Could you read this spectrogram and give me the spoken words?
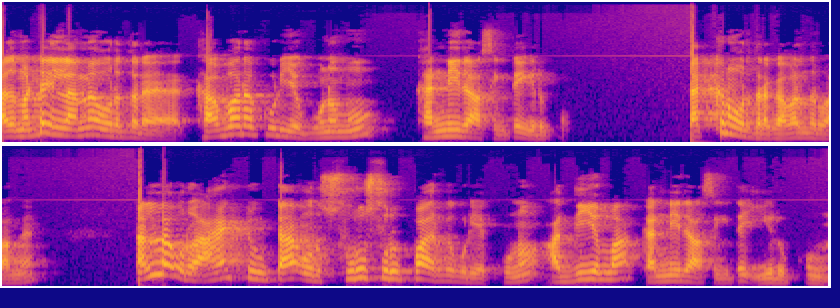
அது மட்டும் இல்லாமல் ஒருத்தரை கவரக்கூடிய குணமும் கன்னி ராசிக்கிட்டே இருக்கும். டக்குன்னு ஒருத்தரை கவர்ந்துருவாங்க. நல்ல ஒரு ஆக்டிவிட்டா ஒரு சுறுசுறுப்பா இருக்கக்கூடிய குணம் அதிகமா கன்னி ராசிக்கிட்ட இருக்கும்.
